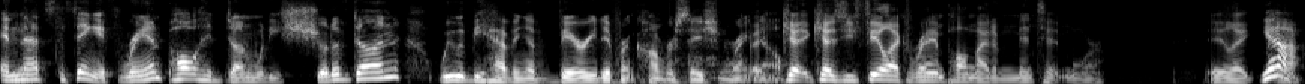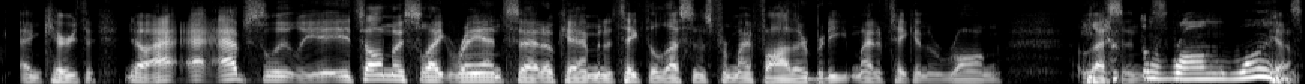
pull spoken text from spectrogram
And yeah. that's the thing. If Rand Paul had done what he should have done, we would be having a very different conversation right uh, now. Because you feel like Rand Paul might have meant it more. Eh, like yeah. like, and carry through. No I, I, absolutely. It's almost like rand said okay i'm going to take the lessons from my father but he might have taken the wrong he lessons the wrong ones.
